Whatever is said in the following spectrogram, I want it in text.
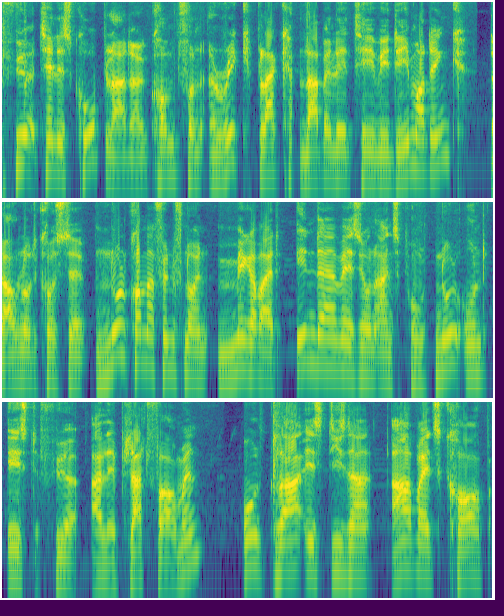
für Teleskoplader kommt von Rick Black Labelle TWD Modding. Downloadgröße 0,59 MB in der Version 1.0 und ist für alle Plattformen. Und klar ist dieser Arbeitskorb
